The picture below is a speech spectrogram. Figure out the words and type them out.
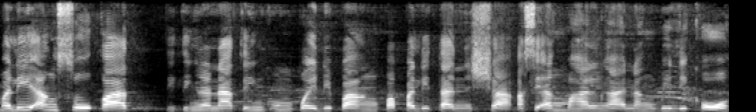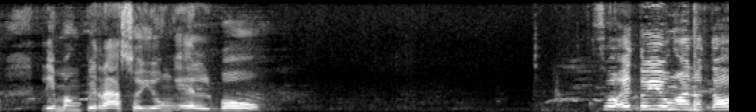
mali ang sukat. Titingnan natin kung pwede pang papalitan siya. Kasi ang mahal nga ng bili ko, limang piraso yung elbow. So, ito yung ano to?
